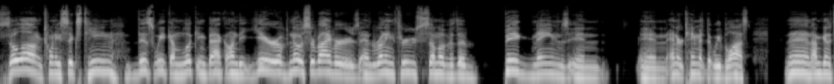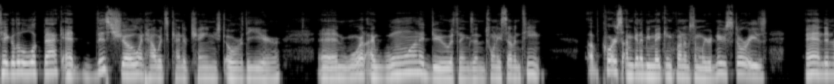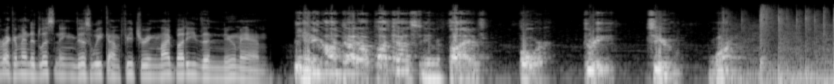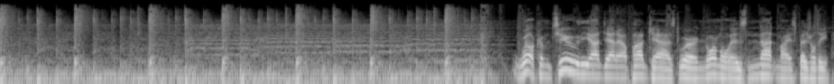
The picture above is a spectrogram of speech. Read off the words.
So long, 2016. This week I'm looking back on the year of no survivors and running through some of the big names in in entertainment that we've lost. Then I'm going to take a little look back at this show and how it's kind of changed over the year and what I want to do with things in 2017. Of course, I'm going to be making fun of some weird news stories. And in recommended listening, this week I'm featuring my buddy, the New Man. Beginning Hot Out podcast in five, four, three, two, one. Welcome to the Odd Dad Out podcast, where normal is not my specialty.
